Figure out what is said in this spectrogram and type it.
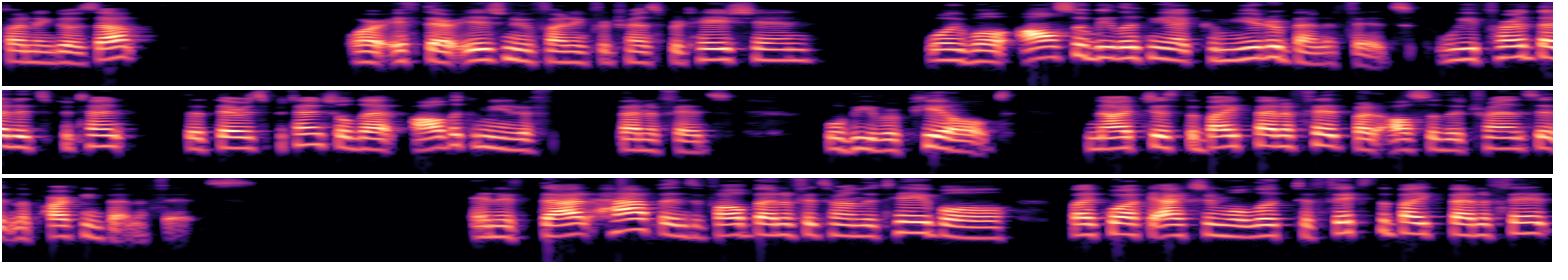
funding goes up or if there is new funding for transportation. We will also be looking at commuter benefits. We've heard that it's potent, that there is potential that all the commuter benefits will be repealed, not just the bike benefit, but also the transit and the parking benefits. And if that happens, if all benefits are on the table, Bike Walk Action will look to fix the bike benefit,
